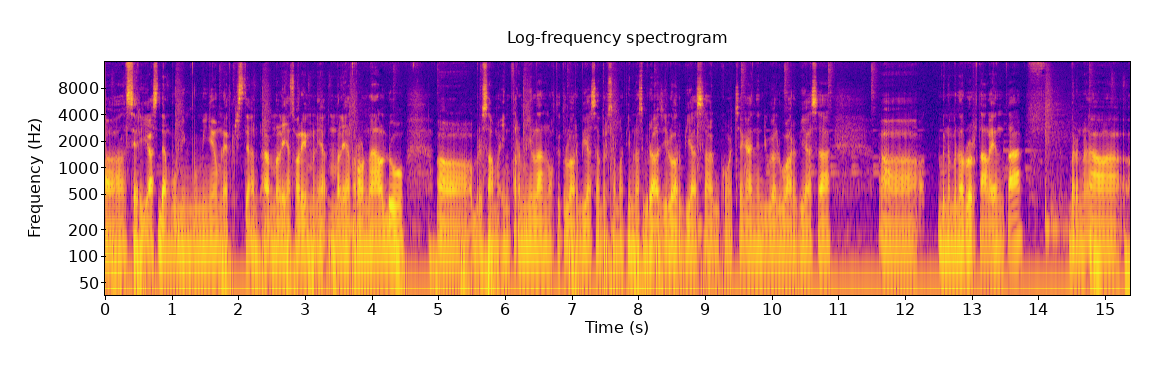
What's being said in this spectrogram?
uh, Serie A sedang booming boomingnya melihat Cristian uh, melihat sorry melihat melihat Ronaldo uh, bersama Inter Milan. Waktu itu luar biasa bersama timnas Brazil luar biasa gocekannya juga luar biasa uh, benar-benar bertalenta ber, uh,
